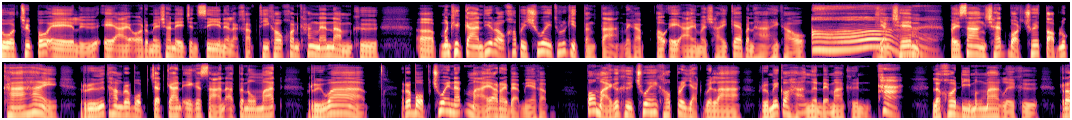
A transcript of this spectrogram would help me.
ตัว Triple A หรือ AI Automation Agency เนี่ยแหละครับ ที่เขาค่อนข้างแนะนำคือเอ่อมันคือการที่เราเข้าไปช่วยธุรกิจต่างๆนะครับ เอา AI มาใช้แก้ปัญหาให้เขาอ๋อออย่างเช่น ไปสร้างแชทบอทช่วยตอบลูกค้าให้ หรือทำระบบจัดการเอกสารอัตโนมัติ หรือว่า ระบบช่วยนัดหมายอะไรแบบนี้ครับ เป้าหมายก็คือช่วยให้เขาประหยัดเวลา หรือไม่ก็หาเงินได้มากขึ้น ค่ะ แล้วข้อดีมากๆเลยคือ เรา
